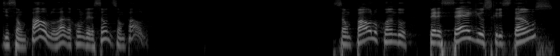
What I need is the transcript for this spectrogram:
de São Paulo, lá da conversão de São Paulo. São Paulo, quando persegue os cristãos,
